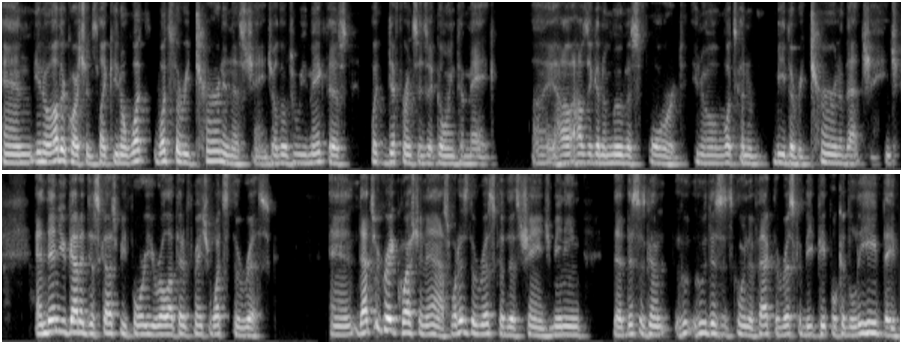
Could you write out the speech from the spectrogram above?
And you know other questions like you know what what's the return in this change? Although we make this what difference is it going to make? Uh, how, how's it going to move us forward? You know what's going to be the return of that change and then you've got to discuss before you roll out that information what's the risk? And that's a great question to ask. What is the risk of this change? Meaning that this is going who, who this is going to affect. The risk could be people could leave. They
